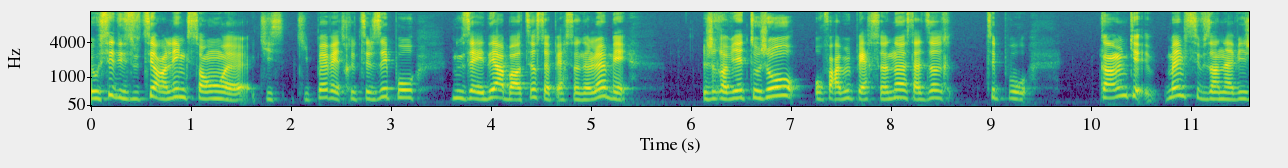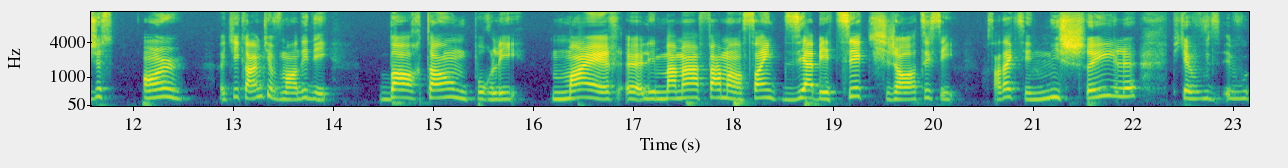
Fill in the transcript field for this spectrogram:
a- aussi des outils en ligne euh, qui, peuvent être utilisés pour nous aider à bâtir ce persona-là, mais je reviens toujours au fameux persona, c'est-à-dire, pour. Quand même que. Même si vous en avez juste un, OK, quand même que vous vendez des barres tendres pour les mères, euh, les mamans, femmes enceintes, diabétiques, genre, tu sais, c'est. Que c'est niché, là, puis que vous, vous,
